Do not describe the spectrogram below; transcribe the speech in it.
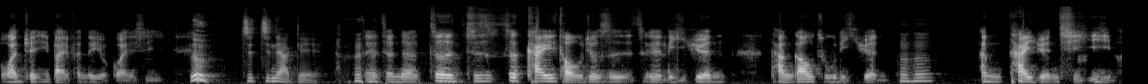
完全一百分的有关系。这真的给？对，真的，这其实这开头就是这个李渊，唐高祖李渊，嗯哼，他们太原起义嘛，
